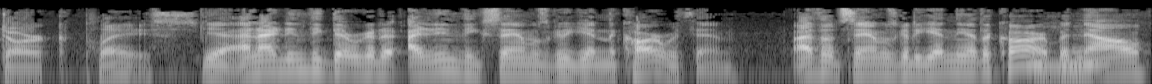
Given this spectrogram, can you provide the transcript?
dark place. Yeah, and I didn't think they were gonna. I didn't think Sam was gonna get in the car with him. I thought Sam was gonna get in the other car, Mm-hmm. but now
